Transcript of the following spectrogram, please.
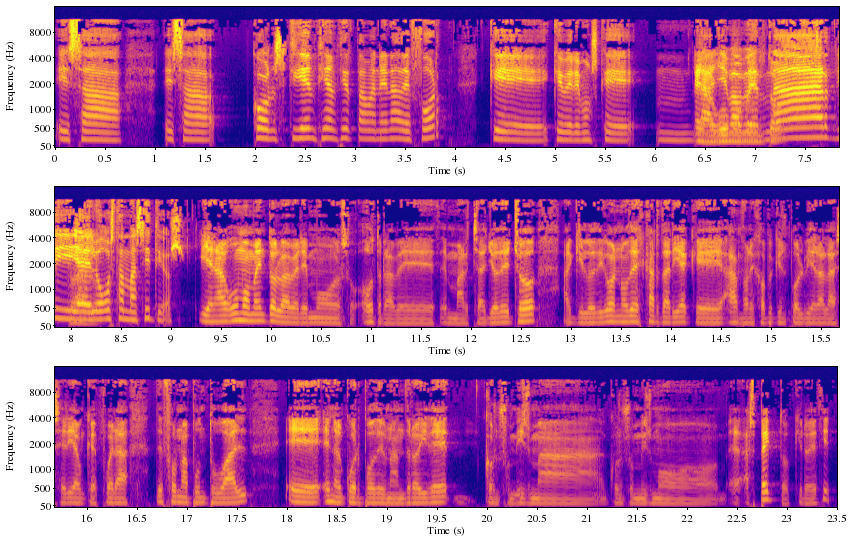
esa, esa consciencia en cierta manera de Ford que, que veremos que mm, la algún lleva momento, Bernard y claro. eh, luego están más sitios. Y en algún momento la veremos otra vez en marcha. Yo, de hecho, aquí lo digo, no descartaría que Anthony Hopkins volviera a la serie, aunque fuera de forma puntual, eh, en el cuerpo de un androide con su misma, con su mismo eh, aspecto, quiero decir.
